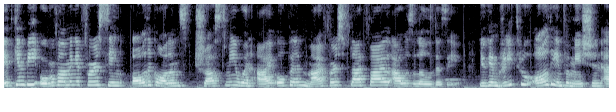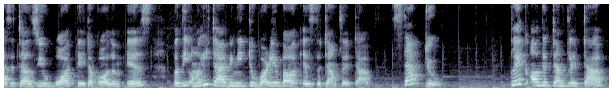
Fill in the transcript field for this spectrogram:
It can be overwhelming at first seeing all the columns. Trust me, when I opened my first flat file, I was a little dizzy. You can read through all the information as it tells you what data column is, but the only tab you need to worry about is the template tab. Step 2. Click on the template tab.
